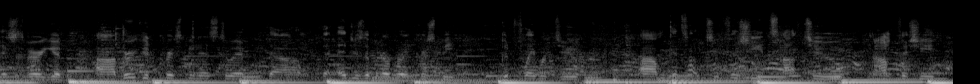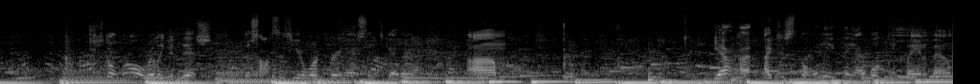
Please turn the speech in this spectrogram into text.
This is very good. Uh, very good crispiness to it. The, um, the edges of it are very crispy. Good flavor too. Um, it's not too fishy. It's not too non-fishy. Just overall, really good dish. The sauces here work very nicely together. Um, yeah, I, I just the only thing I will complain about,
